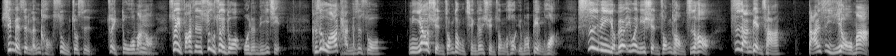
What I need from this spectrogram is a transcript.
新北是人口数就是最多嘛，哈，所以发生数最多，我能理解。可是我要谈的是说，你要选总统前跟选总统后有没有变化？市民有没有因为你选总统之后自然变差？答案是有嘛。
